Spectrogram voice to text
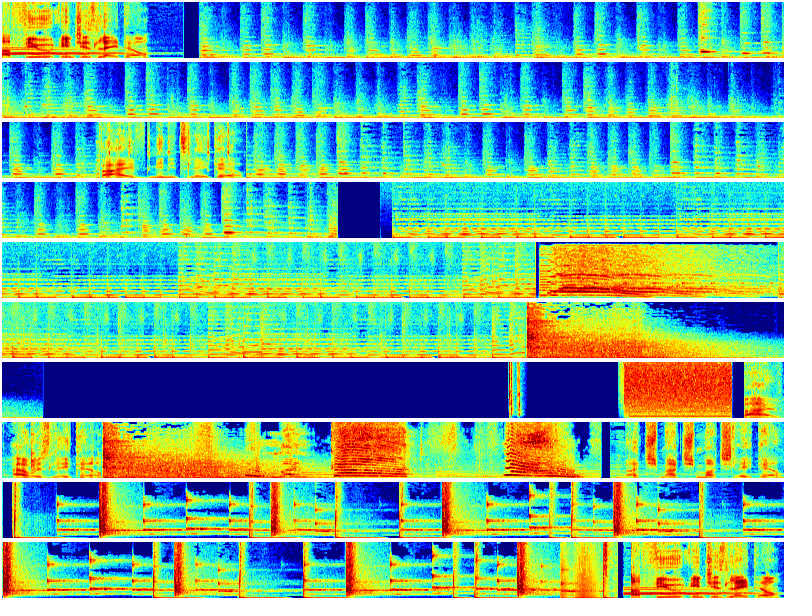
A few inches later. Five minutes later. Five hours later. Oh my god! Wow! Much, much, much later. A few inches later.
